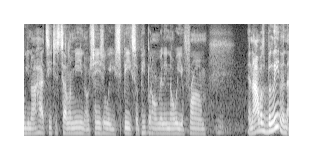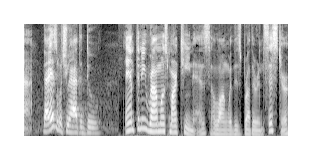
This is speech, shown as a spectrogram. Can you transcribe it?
Well, you know, I had teachers telling me, you know, change the way you speak so people don't really know where you're from, and I was believing that. That is what you had to do. Anthony Ramos Martinez, along with his brother and sister,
